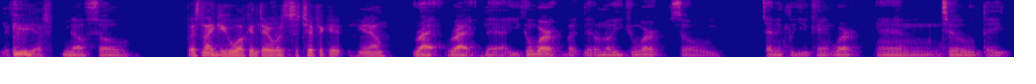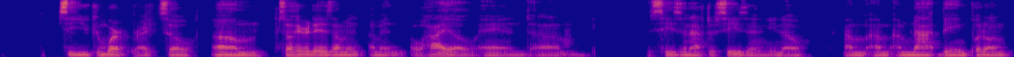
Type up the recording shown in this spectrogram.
it's BS. You know, so. But it's not like you walk in there with a certificate, you know. Right, right. Yeah, you can work, but they don't know you can work. So technically, you can't work until they see you can work, right? So, um, so here it is. I'm in I'm in Ohio, and um, season after season, you know, I'm I'm I'm not being put on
